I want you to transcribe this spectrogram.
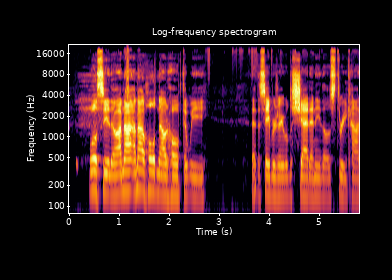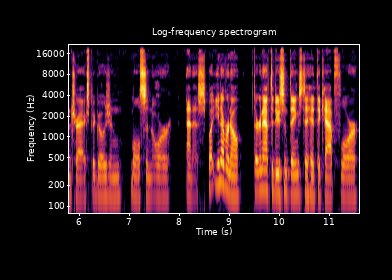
We'll see though. I'm not I'm not holding out hope that we that the Sabres are able to shed any of those three contracts, Bogosian, Moulson, or Ennis. But you never know. They're gonna have to do some things to hit the cap floor.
